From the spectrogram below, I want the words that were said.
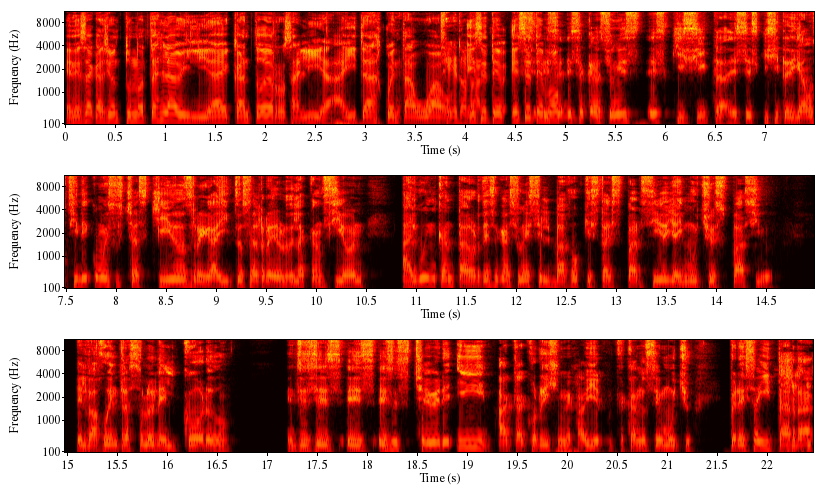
en esa canción tú notas la habilidad de canto de Rosalía. Ahí te das cuenta, wow, ese, ese tema... Esa, canción es exquisita, es exquisita. Digamos, tiene como esos chasquidos regaditos alrededor de la canción algo encantador de esa canción es el bajo que está esparcido y hay mucho espacio. El bajo entra solo en el coro. Entonces, es, eso es chévere. Y acá corrígeme, Javier, porque acá no sé mucho. Pero esa guitarra,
